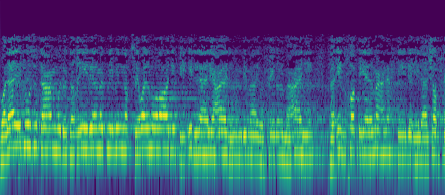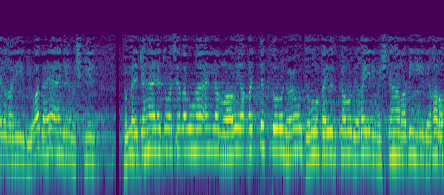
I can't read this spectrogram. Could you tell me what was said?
ولا يجوز تعمد تغيير المتن بالنقص والمرادف إلا لعالم بما يحيل المعاني فإن خفي المعنى احتيج إلى شرح الغريب وبيان المشكل. ثم الجهالة وسببها أن الراوي قد تكثر نعوته فيذكر بغير ما اشتهر به لغرض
